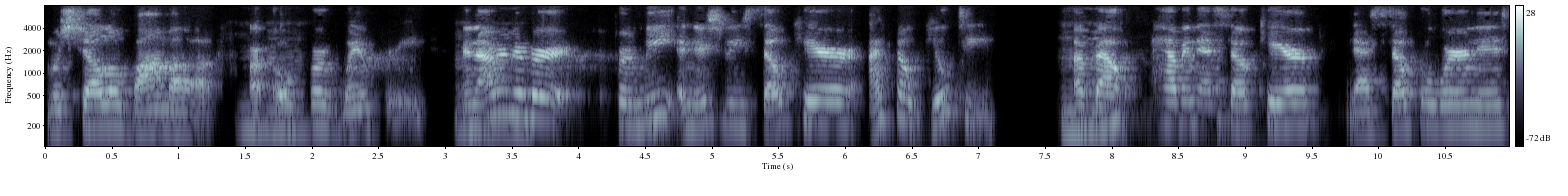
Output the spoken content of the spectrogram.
Michelle Obama mm-hmm. or Oprah Winfrey. Mm-hmm. And I mm-hmm. remember for me, initially, self care, I felt guilty mm-hmm. about having that self care, that self awareness,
